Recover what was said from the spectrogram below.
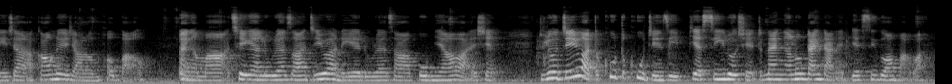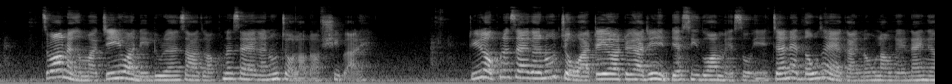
နေကြတာကောင်းတဲ့အရာတော့မဟုတ်ပါဘူး။နိုင်ငံမှာအခြေခံလူရန်စားကြီးရွာနေတဲ့လူရန်စားပုံများပါတယ်ရှင်။ဒီလိုကြီးရွာတစ်ခုတစ်ခုချင်းစီပျက်စီးလို့ရှင်တနိုင်ငံလုံးတိုင်းတာနဲ့ပျက်စီးသွားမှာပါ။ကျမတို့နိုင်ငံမှာကြီးရွာနေလူရန်စားဆို80ရာခိုင်နှုန်းကျော်လောက်တော့ရှိပါတယ်။ဒီတော့80ရာခိုင်နှုန်းကျော်ကတရွာတရွာချင်းပျက်စီးသွားမယ်ဆိုရင်ကျန်တဲ့30ရာခိုင်နှုန်းလောက်နဲ့နိုင်ငံ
